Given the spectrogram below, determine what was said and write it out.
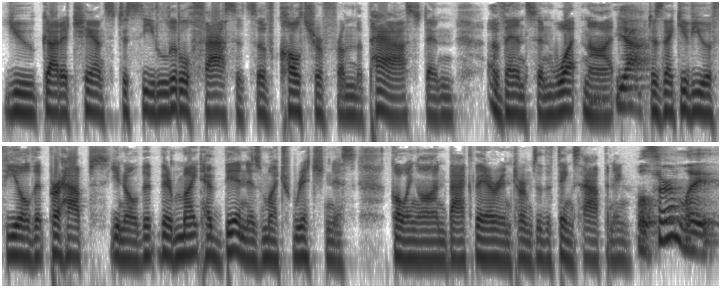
you got a chance to see little facets of culture from the past and events and whatnot. Yeah. Does that give you a feel that perhaps, you know, that there might have been as much richness going on back there in terms of the things happening? Well, certainly,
